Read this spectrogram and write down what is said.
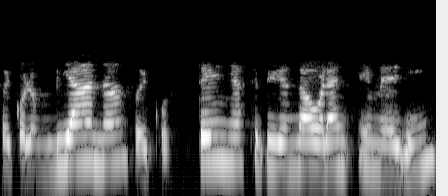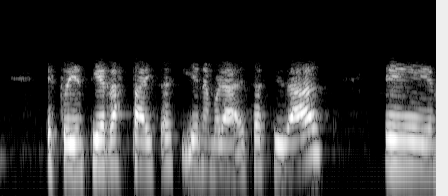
soy colombiana, soy costeña, estoy viviendo ahora en, en Medellín. Estoy en tierras paisas y enamorada de esa ciudad. Eh,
